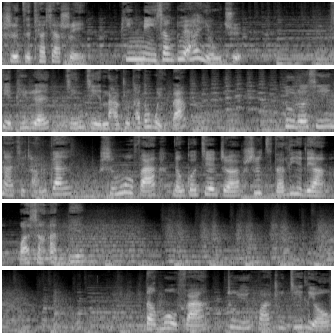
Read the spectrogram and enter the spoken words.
狮子跳下水，拼命向对岸游去。铁皮人紧紧拉住他的尾巴。杜罗西拿起长杆。使木筏能够借着狮子的力量滑向岸边。等木筏终于划出激流，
